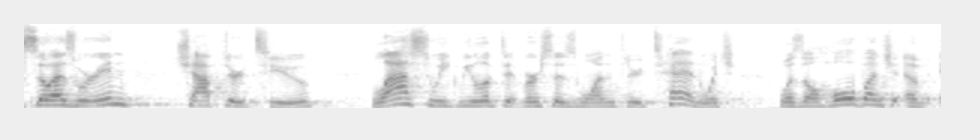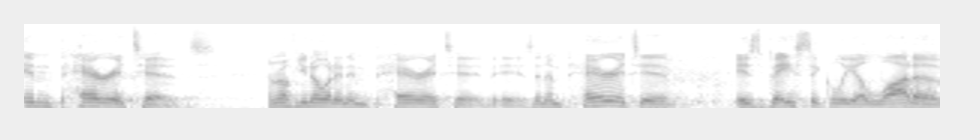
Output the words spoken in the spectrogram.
so, as we're in chapter 2, last week we looked at verses 1 through 10, which was a whole bunch of imperatives. I don't know if you know what an imperative is. An imperative is basically a lot of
